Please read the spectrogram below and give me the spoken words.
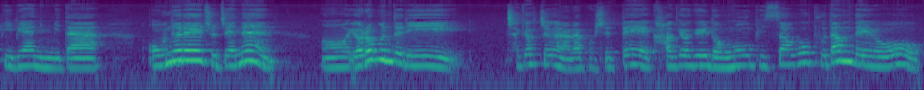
비비안입니다. 오늘의 주제는 어, 여러분들이 자격증을 알아보실 때 가격이 너무 비싸고 부담돼요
